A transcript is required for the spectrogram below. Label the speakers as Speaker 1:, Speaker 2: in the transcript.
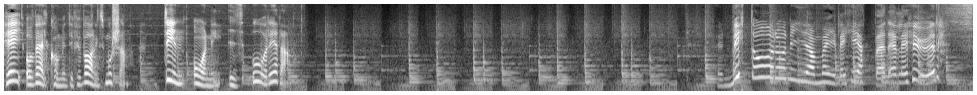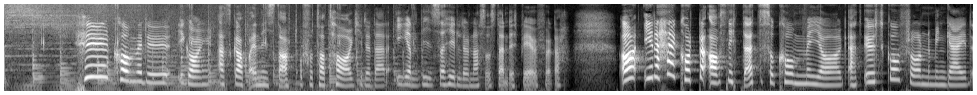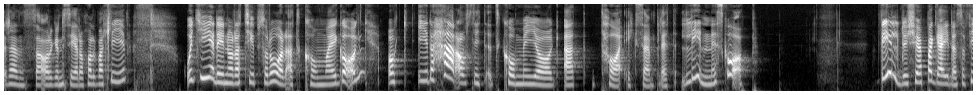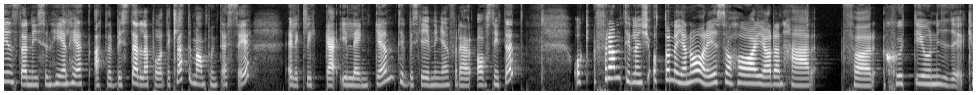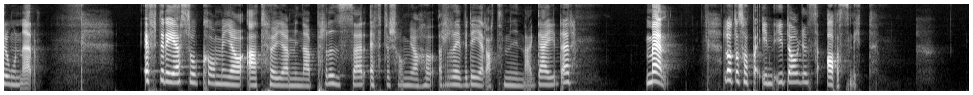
Speaker 1: Hej och välkommen till Förvaringsmorsan. Din ordning i oredan. Nytt år och nya möjligheter, eller hur? Hur kommer du igång att skapa en nystart och få ta tag i de där envisa hyllorna som ständigt blir överfulla? Ja, i det här korta avsnittet så kommer jag att utgå från min guide Rensa, organisera hållbart liv och ge dig några tips och råd att komma igång. Och i det här avsnittet kommer jag att ta exemplet linneskåp. Vill du köpa guiden så finns den i sin helhet att beställa på deklatterman.se eller klicka i länken till beskrivningen för det här avsnittet. Och fram till den 28 januari så har jag den här för 79 kronor. Efter det så kommer jag att höja mina priser eftersom jag har reviderat mina guider. Men låt oss hoppa in i dagens avsnitt.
